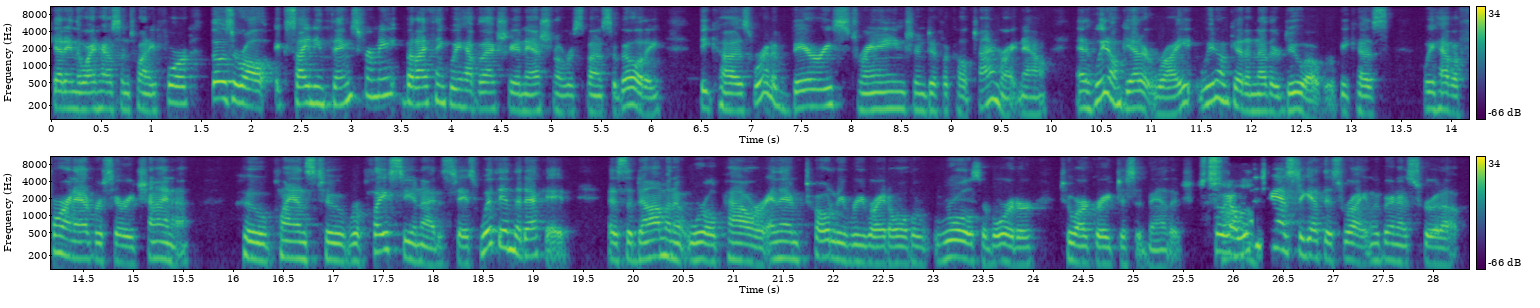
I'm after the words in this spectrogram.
getting the White House in 24. Those are all exciting things for me, but I think we have actually a national responsibility because we're in a very strange and difficult time right now. And if we don't get it right, we don't get another do-over because we have a foreign adversary, China, who plans to replace the United States within the decade as the dominant world power and then totally rewrite all the rules of order to our great disadvantage. So, so we have one chance to get this right, and we better not screw it up.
